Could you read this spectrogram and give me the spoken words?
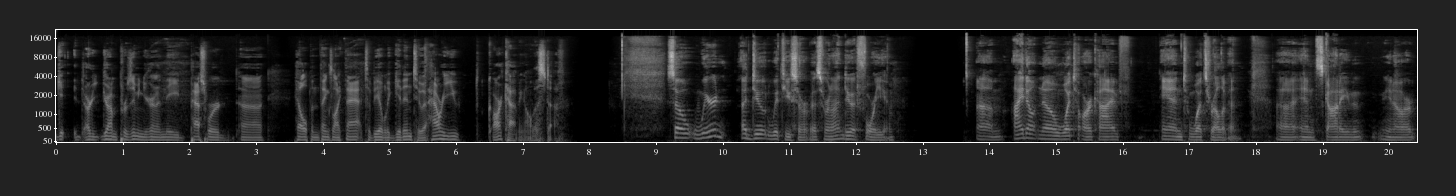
Get, are you, I'm presuming you're going to need password uh, help and things like that to be able to get into it. How are you archiving all this stuff? So we're a do it with you service. We're not do it for you. Um, I don't know what to archive and what's relevant. Uh, and Scotty, you know, our,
